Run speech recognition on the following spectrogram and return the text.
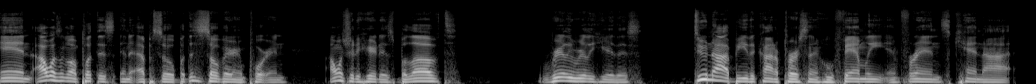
And I wasn't going to put this in the episode, but this is so very important. I want you to hear this. Beloved, really, really hear this. Do not be the kind of person who family and friends cannot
